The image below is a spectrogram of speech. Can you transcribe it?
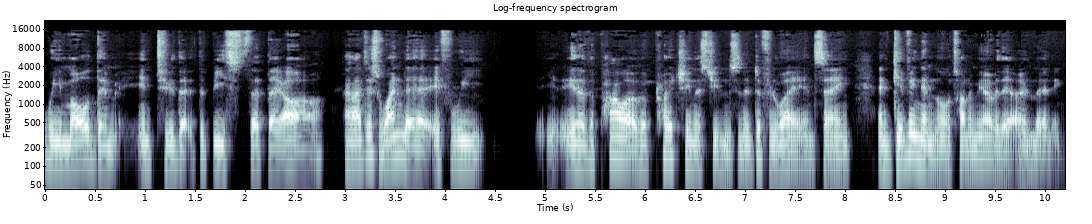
we mold them into the, the beasts that they are. And I just wonder if we you know the power of approaching the students in a different way and saying and giving them the autonomy over their own learning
